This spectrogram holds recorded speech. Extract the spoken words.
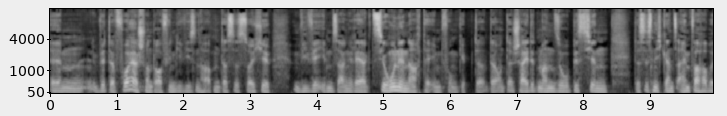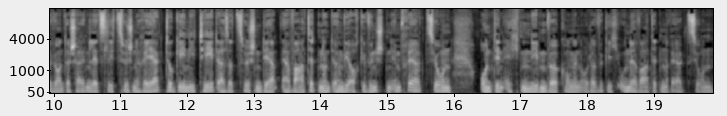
ähm, wird er vorher schon darauf hingewiesen haben, dass es solche, wie wir eben sagen, Reaktionen nach der Impfung gibt. Da, da unterscheidet man so bisschen, das ist nicht ganz einfach, aber wir unterscheiden letztlich zwischen Reaktogenität, also zwischen der erwarteten und irgendwie auch gewünschten Impfreaktion und den echten Nebenwirkungen oder wirklich unerwarteten Reaktionen.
